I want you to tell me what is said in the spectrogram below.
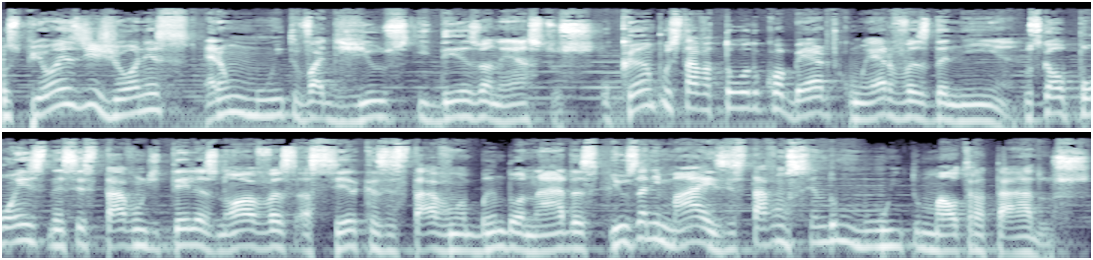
Os peões de Jones eram muito vadios e desonestos. O campo estava todo coberto com ervas daninhas. Os galpões necessitavam de telhas novas, as cercas estavam abandonadas e os animais estavam sendo muito maltratados.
